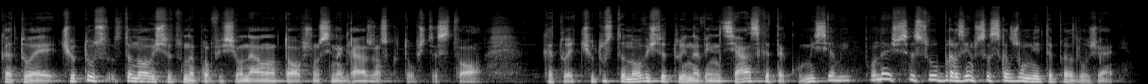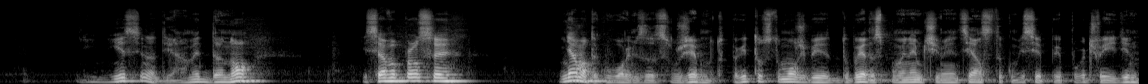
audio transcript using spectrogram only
като е чуто становището на професионалната общност и на гражданското общество, като е чуто становището и на Венецианската комисия, ми поне ще се съобразим с разумните предложения. И ние се надяваме дано. И сега въпрос е няма да говорим за служебното правителство. Може би е добре да споменем, че Венецианската комисия препоръчва един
